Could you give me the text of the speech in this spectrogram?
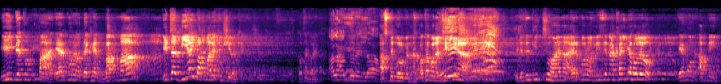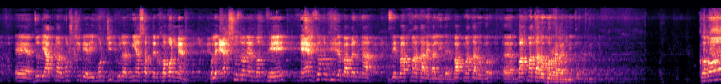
এই বেতন পায়। এরপরেও দেখেন বাপ মা এটা দিয়েই বাপ মারে খুশি রাখে। কথা কয় না? আলহামদুলিল্লাহ। আসতে বলবেন না কথা বলেন ঠিক কি না এটাতে কিচ্ছু হয় না এরপরও নিজে না খাইয়া হলেও এমন আপনি যদি আপনার মসজিদের এই মসজিদগুলার মিয়া সাহেবদের খবর নেন বলে একশো জনের মধ্যে একজনও খুঁজে পাবেন না যে বাপ মা তার গালি দেয় বাপ মা তার উপর আহ, বাপ মা তার উপর রাগান্বিত। খবর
